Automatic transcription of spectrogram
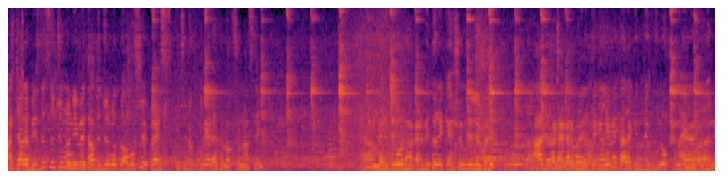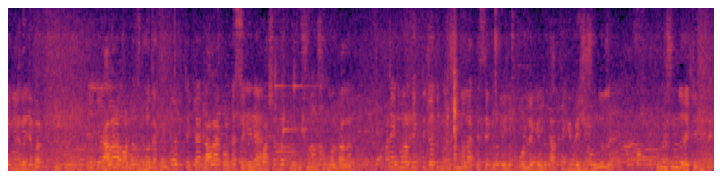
আর যারা বিজনেসের জন্য নেবেন, তাদের জন্য তো অবশ্যই প্রাইস কিছুটা কমিয়ে রাখার অপশন আছে। আর আমরা এগুলো ঢাকার ভিতরে ক্যাশ অন ডেলিভারি আর যারা ঢাকার বাইরে থেকে নেবে তারা কিন্তু এগুলো কুরিয়ারের মাধ্যমে নিয়ে নিতে পারবে। কালার কন্ট্রাস্টগুলো দেখেন। প্রত্যেকটা কালার কন্ট্রাস্টে কিন্তু মাসাল্লাহ খুবই সুন্দর সুন্দর কালার মানে এগুলো দেখতে যতটুকু সুন্দর লাগতেছে এগুলো কিন্তু পড়লে কিন্তু তার থেকে বেশি সুন্দর লাগে। খুবই সুন্দর একটি ডিজাইন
